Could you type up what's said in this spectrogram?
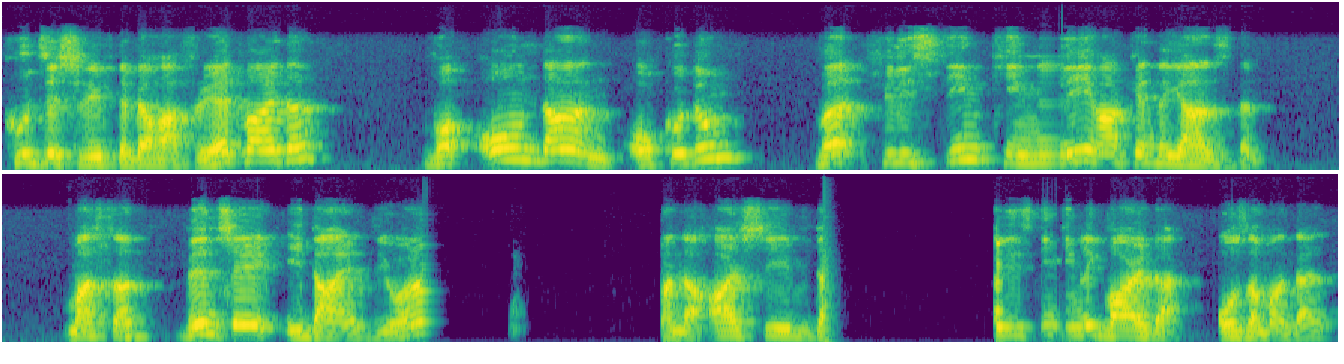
Kudüs-i Şerif'te bir hafriyet vardı ve ondan okudum ve Filistin kimliği hakkında yazdım. Mesela ben şey iddia ediyorum anda arşivde Filistin kimlik vardı o zaman da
